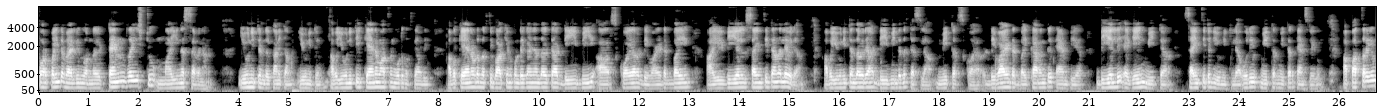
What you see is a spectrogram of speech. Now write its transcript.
ഫോർ പൈന്റെ വാല്യൂ എന്ന് പറഞ്ഞത് ten raise to minus seven ആണ്. യൂണിറ്റ് ഉണ്ട് കാണിക്കാം. യൂണിറ്റ് അപ്പോൾ യൂണിറ്റ് ഈ കേനെ മാത്രം ഇങ്ങോട്ട് നിർത്തിയാൽ മതി. അപ്പോൾ കേനോട് നിർത്തി ബാക്കിയാണ് കൊണ്ടുപോയി കഴിഞ്ഞാൽ എന്താ കിട്ടുക D B R square divided by I D L sine theta എന്നല്ലേ വരിക? അപ്പോൾ യൂണിറ്റ് എന്താ വരിക? ഡി ബിന്റെത് tesla metre square divided by current ampere. D L again metre sine തീറ്റയ്ക്ക് യൂണിറ്റ് ഇല്ല ഒരു മീറ്റർ മീറ്റർ ക്യാൻസൽ ചെയ്തു. അപ്പം അത്രയും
